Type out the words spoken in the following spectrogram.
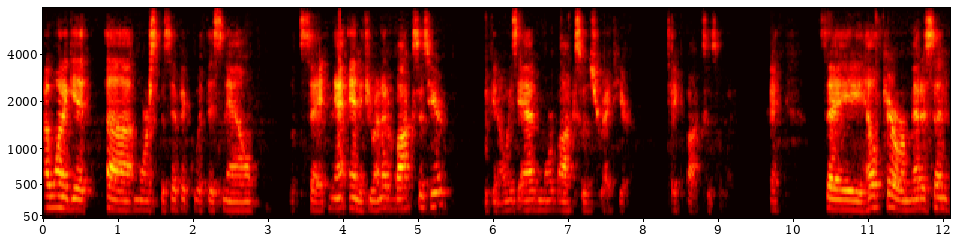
I want to get uh, more specific with this now. Let's say, and if you run out of boxes here, you can always add more boxes right here. Take boxes away. Okay, say healthcare or medicine.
